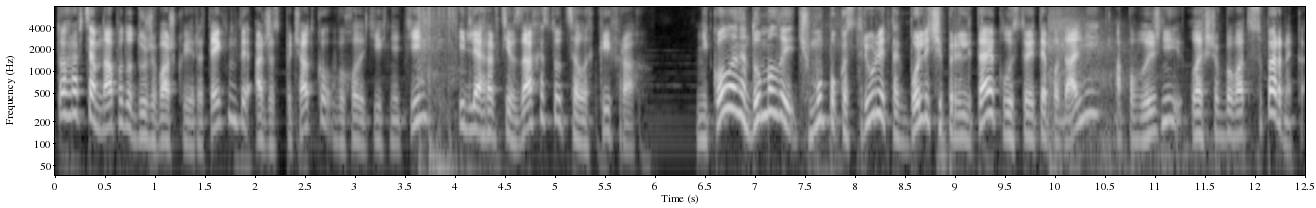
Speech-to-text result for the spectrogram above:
то гравцям нападу дуже важко її ретейкнути, адже спочатку виходить їхня тінь, і для гравців захисту це легкий фраг. Ніколи не думали, чому по кастрюлі так боляче прилітає, коли стоїте по дальній, а по ближній легше вбивати суперника.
